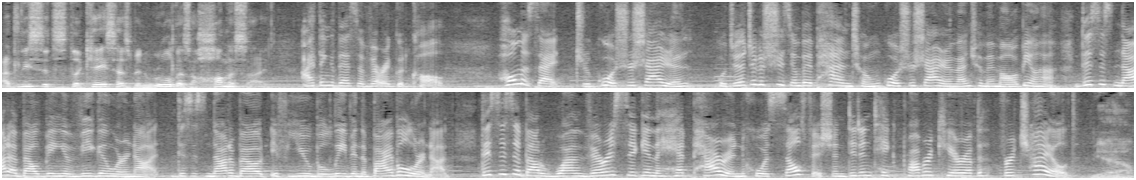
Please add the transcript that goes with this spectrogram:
at least it's the case has been ruled as a homicide. I think that's a very good call. Homicide 指过失杀人，我觉得这个事情被判成过失杀人完全没毛病哈。This is not about being a vegan or not. This is not about if you believe in the Bible or not. This is about one very sick in the head parent who was selfish and didn't take proper care of the, for a child. Yeah,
